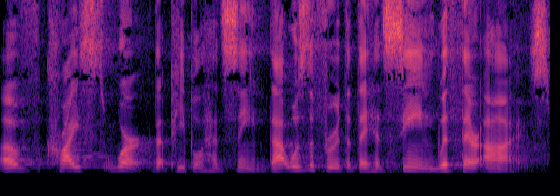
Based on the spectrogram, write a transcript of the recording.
of Christ's work that people had seen. That was the fruit that they had seen with their eyes.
